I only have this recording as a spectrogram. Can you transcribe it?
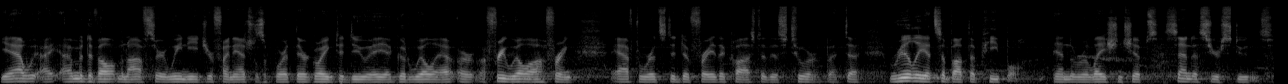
yeah, we, I, am a development officer and we need your financial support. They're going to do a, a goodwill or a free will offering afterwards to defray the cost of this tour. But uh, really, it's about the people and the relationships. Send us your students,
